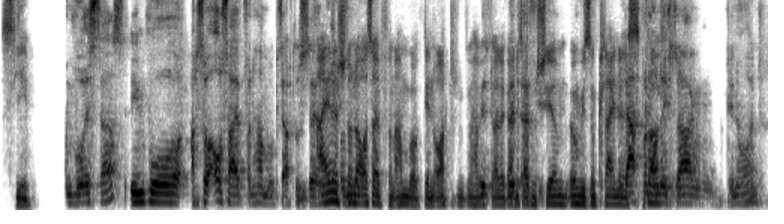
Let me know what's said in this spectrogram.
Sie. Und wo ist das? Irgendwo, ach so, außerhalb von Hamburg, sagtest du. Eine Stunde außerhalb von Hamburg. Den Ort habe ich leider gar nicht auf dem Schirm. Irgendwie so ein kleines. Darf man auch nicht sagen, den Ort.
